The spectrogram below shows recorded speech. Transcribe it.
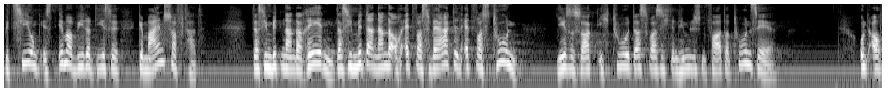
Beziehung ist, immer wieder diese Gemeinschaft hat, dass sie miteinander reden, dass sie miteinander auch etwas werkeln, etwas tun. Jesus sagt, ich tue das, was ich den himmlischen Vater tun sehe. Und auch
